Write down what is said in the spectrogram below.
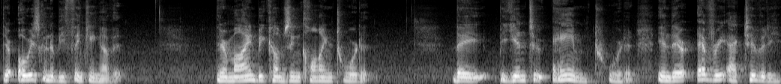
they're always going to be thinking of it. Their mind becomes inclined toward it. They begin to aim toward it in their every activity,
